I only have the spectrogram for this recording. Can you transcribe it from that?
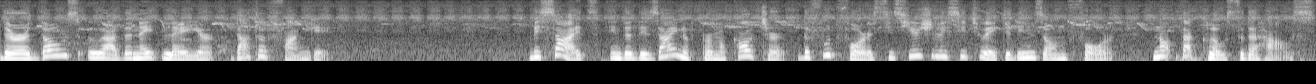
There are those who add an eighth layer, that of fungi. Besides, in the design of permaculture, the food forest is usually situated in Zone 4, not that close to the house.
